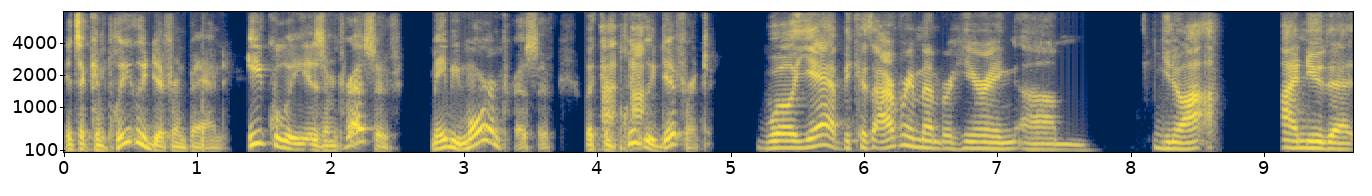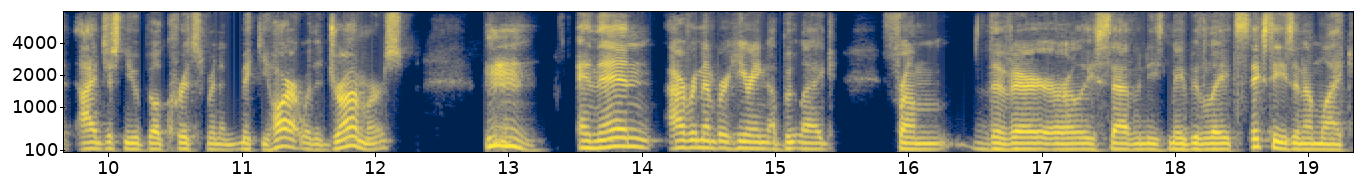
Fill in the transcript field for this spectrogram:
it's a completely different band. Equally as impressive, maybe more impressive, but completely different. Well, yeah, because I remember hearing um, you know, I I knew that I just knew Bill Kreutzmann and Mickey Hart were the drummers. and then I remember hearing a bootleg from the very early 70s, maybe late 60s. And I'm like,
